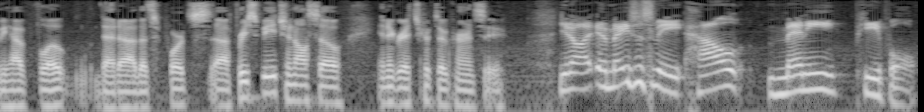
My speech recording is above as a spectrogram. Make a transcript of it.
we have Flote that uh, that supports uh, free speech and also integrates cryptocurrency. You know, it amazes me how many people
